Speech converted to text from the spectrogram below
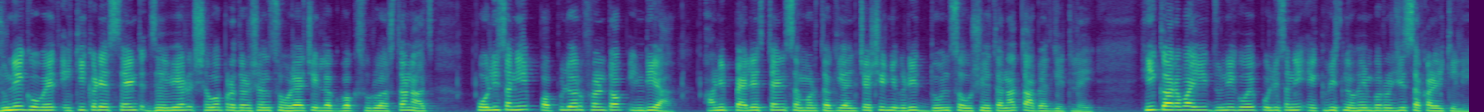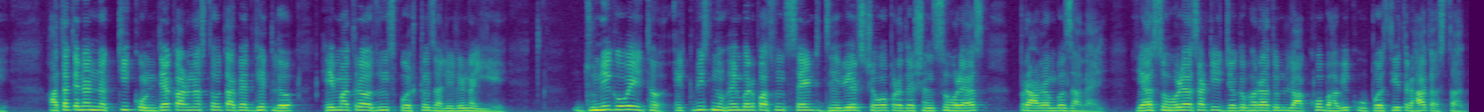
जुने गोव्यात एकीकडे सेंट झेवियर शवप्रदर्शन सोहळ्याची लगबग सुरू असतानाच पोलिसांनी पॉप्युलर फ्रंट ऑफ इंडिया आणि पॅलेस्टाईन समर्थक यांच्याशी निगडीत दोन संशयितांना ताब्यात घेतले. ही कारवाई जुने गोवे पोलिसांनी एकवीस नोव्हेंबर रोजी सकाळी केली. आता त्यांना नक्की कोणत्या कारणास्तव ताब्यात घेतलं हे मात्र अजून स्पष्ट झालेलं नाही आहे जुने गोवे इथं एकवीस नोव्हेंबरपासून सेंट झेवियर शवप्रदर्शन सोहळ्यास प्रारंभ झाला आहे या सोहळ्यासाठी जगभरातून लाखो भाविक उपस्थित राहत असतात.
